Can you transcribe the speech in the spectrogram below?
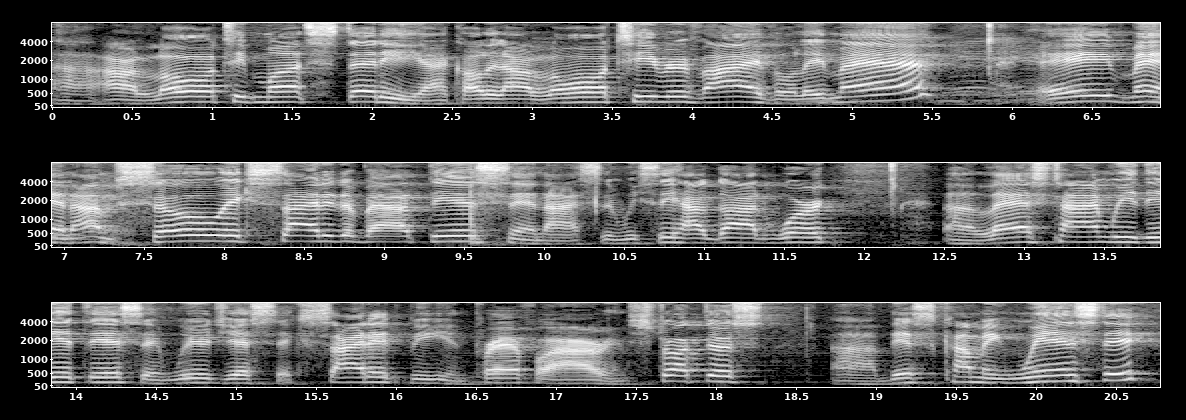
uh, our loyalty month study. I call it our loyalty revival. Amen. Amen. I'm so excited about this, and I we see how God worked. Uh, last time we did this, and we're just excited. Be in prayer for our instructors uh, this coming Wednesday,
